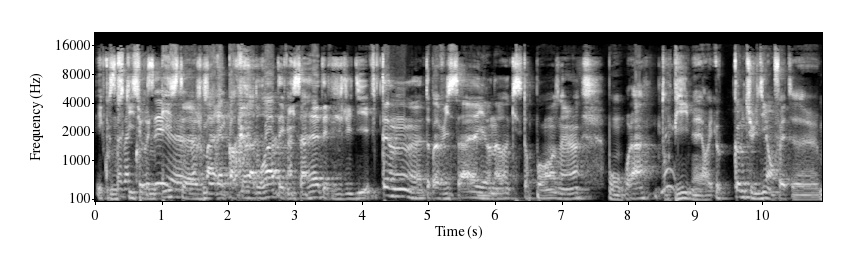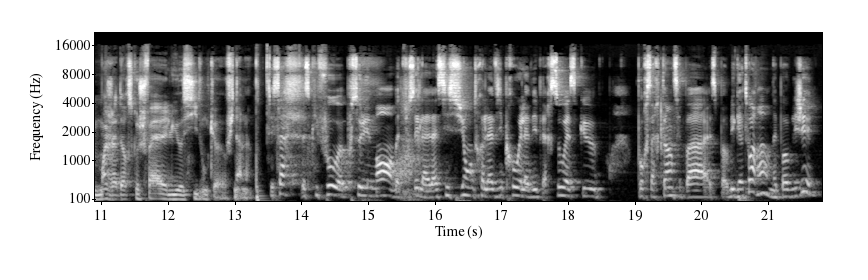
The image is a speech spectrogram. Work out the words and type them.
et qu'on skie sur une piste, euh, je m'arrête parfois à droite et puis il s'arrête et puis je lui dis, putain, t'as pas vu ça Il y en a qui se t'en pense Bon, voilà, tant pis. Mais comme tu le dis, en fait, moi, j'adore ce que je fais, lui aussi, donc au final. C'est ça, parce qu'il faut absolument, bah, tu sais, la, la scission entre la vie pro et la vie perso. Est-ce que pour certains, c'est pas, c'est pas obligatoire, hein, on n'est pas obligé.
